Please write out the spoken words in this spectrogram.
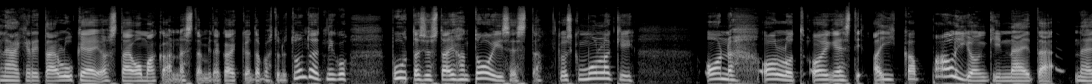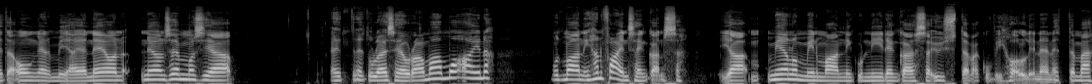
lääkäri tai lukee jostain omakannasta, mitä kaikki on tapahtunut. Tuntuu, että niinku puhuttaisiin jostain ihan toisesta, koska mullakin on ollut oikeasti aika paljonkin näitä, näitä ongelmia ja ne on, ne on semmoisia, että ne tulee seuraamaan mua aina, mutta mä oon ihan fine sen kanssa. Ja mieluummin mä oon niinku niiden kanssa ystävä kuin vihollinen, että mä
